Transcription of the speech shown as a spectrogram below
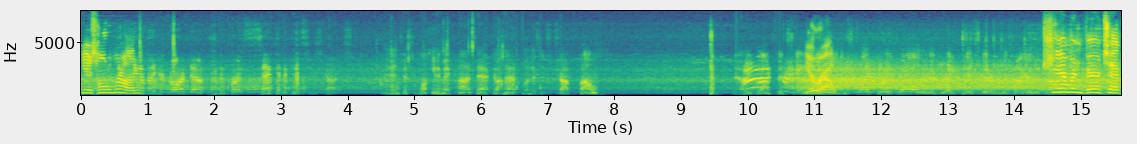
Here's home run. You can't let your guard down even for a second against these guys. And just lucky to make contact on that one as it's chopped foul. Now he drops the changeup You're out. and strike and a great pitch there to retire the tie. Cameron Varitek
